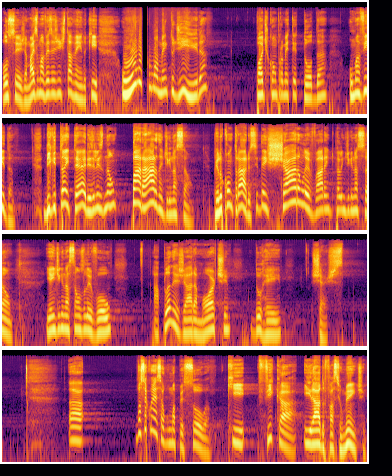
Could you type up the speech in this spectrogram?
Ou seja, mais uma vez a gente está vendo que o único momento de ira pode comprometer toda uma vida. Bigtan e Teres, eles não pararam na indignação. Pelo contrário, se deixaram levar pela indignação. E a indignação os levou a planejar a morte do rei Xerxes. Ah, você conhece alguma pessoa que fica irado facilmente?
